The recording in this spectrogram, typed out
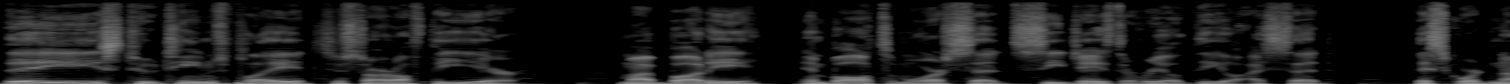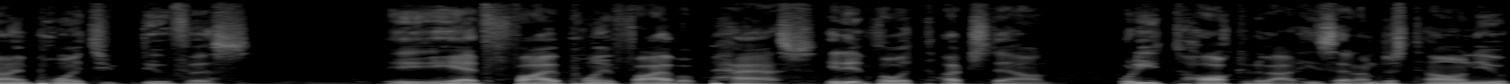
These two teams played to start off the year. My buddy in Baltimore said CJ's the real deal. I said they scored nine points, you doofus. He he had 5.5 a pass. He didn't throw a touchdown. What are you talking about? He said, I'm just telling you,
